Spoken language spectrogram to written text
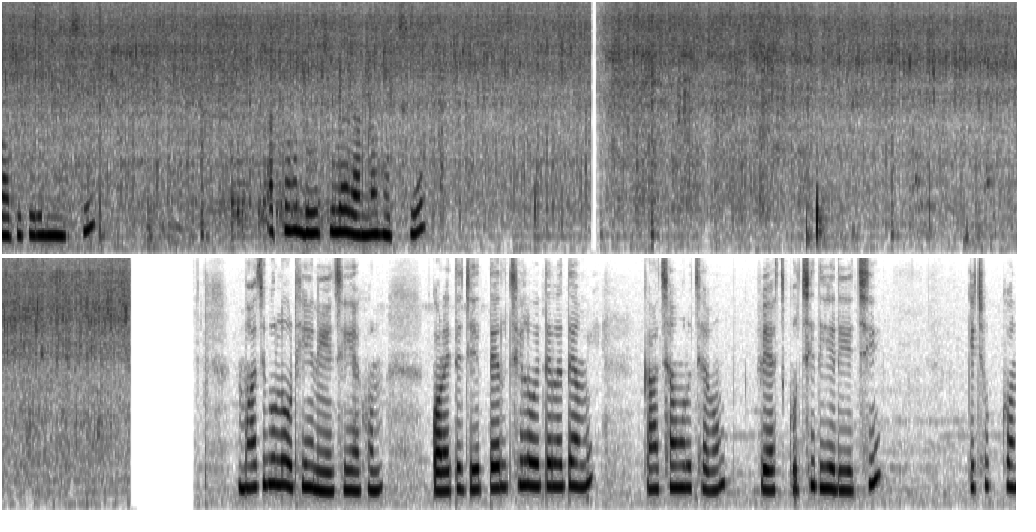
বাজি করে নিয়েছি। আজকে আমার দুই চুলায় রান্না হচ্ছে। মাছগুলো উঠিয়ে নিয়েছি এখন। কড়াইতে যে তেল ছিল ওই তেলেতে আমি কাঁচামরিচ এবং পেঁয়াজ কুচি দিয়ে দিয়েছি। কিছুক্ষণ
